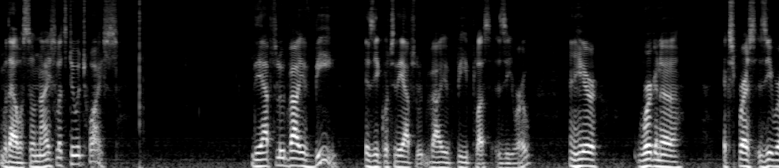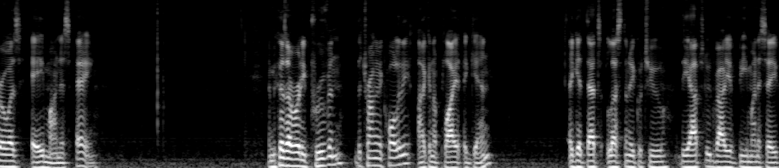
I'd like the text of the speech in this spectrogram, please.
Well, that was so nice. Let's do it twice. The absolute value of b is equal to the absolute value of b plus 0. And here we're going to express 0 as a minus a. And because I've already proven the triangle inequality, I can apply it again. I get that's less than or equal to the absolute value of b minus a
